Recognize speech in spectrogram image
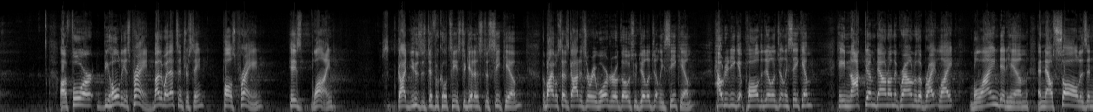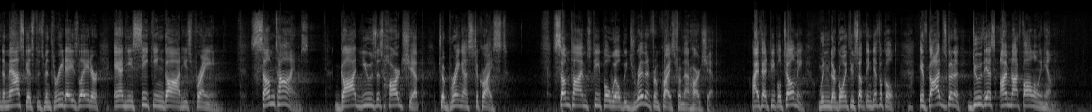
uh, For behold, he is praying. By the way, that's interesting. Paul's praying, he's blind. God uses difficulties to get us to seek him. The Bible says God is a rewarder of those who diligently seek him. How did he get Paul to diligently seek him? He knocked him down on the ground with a bright light, blinded him, and now Saul is in Damascus. It's been three days later, and he's seeking God. He's praying. Sometimes God uses hardship to bring us to Christ. Sometimes people will be driven from Christ from that hardship. I've had people tell me when they're going through something difficult, if God's going to do this, I'm not following him.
